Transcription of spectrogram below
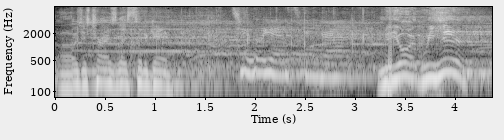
Uh, it just translates to the game. Julius, congrats. New York, we here.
